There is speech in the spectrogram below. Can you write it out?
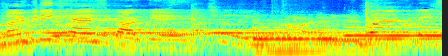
Nobody cares about you. Worthless.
